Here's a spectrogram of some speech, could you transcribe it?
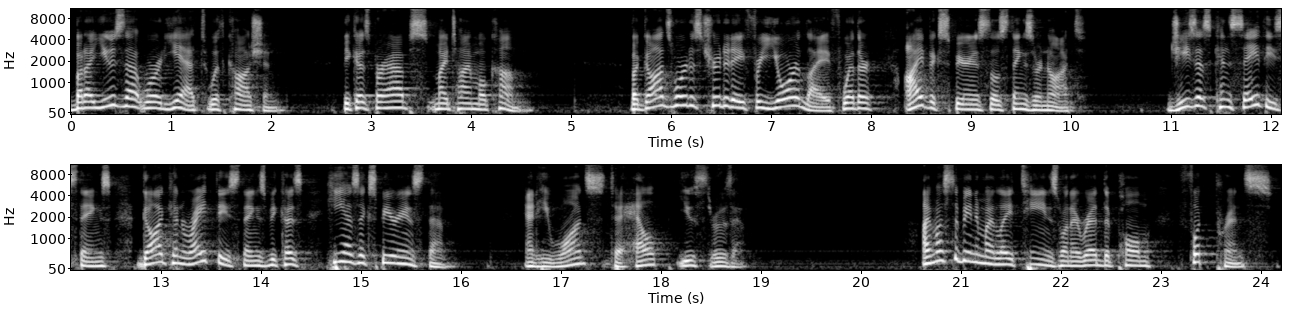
But I use that word yet with caution, because perhaps my time will come. But God's word is true today for your life, whether I've experienced those things or not. Jesus can say these things, God can write these things because he has experienced them and He wants to help you through them. I must have been in my late teens when I read the poem Footprints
